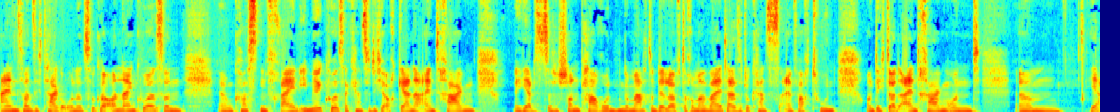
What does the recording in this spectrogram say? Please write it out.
21 Tage ohne Zucker Online-Kurs und ähm, kostenfreien E-Mail-Kurs. Da kannst du dich auch gerne eintragen. Ich habe es schon ein paar Runden gemacht und der läuft auch immer weiter. Also du kannst es einfach tun und dich dort eintragen und ähm, ja,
